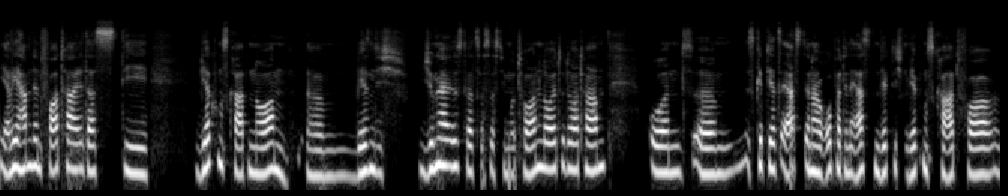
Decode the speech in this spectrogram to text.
Ja, wir haben den Vorteil, dass die Wirkungsgradnorm ähm, wesentlich jünger ist, als dass das die Motorenleute dort haben. Und ähm, es gibt jetzt erst in Europa den ersten wirklichen Wirkungsgrad, vor,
